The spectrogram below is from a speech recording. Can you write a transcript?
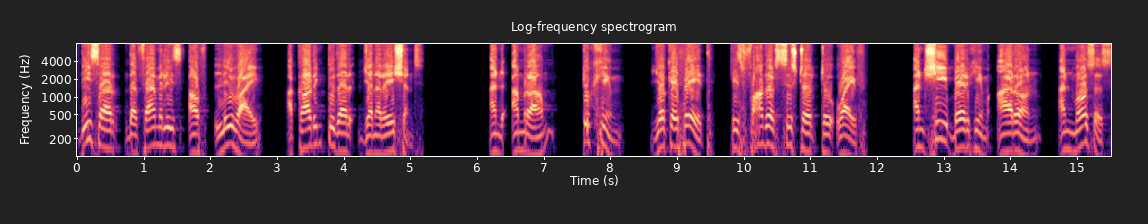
these are the families of Levi according to their generations. And Amram took him Jochebed, his father's sister, to wife, and she bare him Aaron and Moses.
